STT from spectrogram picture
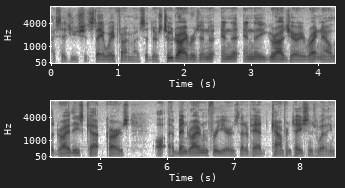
I said, you should stay away from him. I said, there's two drivers in the in the in the garage area right now that drive these ca- cars have been driving them for years that have had confrontations with him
